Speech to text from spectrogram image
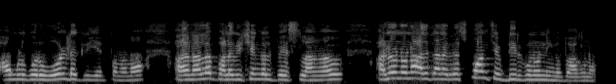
அவங்களுக்கு ஒரு ஓல்ட கிரியேட் பண்ணணும். அதனால பல விஷயங்கள் பேசலாங்க. ஆனா அதுக்கான ரெஸ்பான்ஸ் எப்படி இருக்கணும்னு நீங்க பாக்கணும்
